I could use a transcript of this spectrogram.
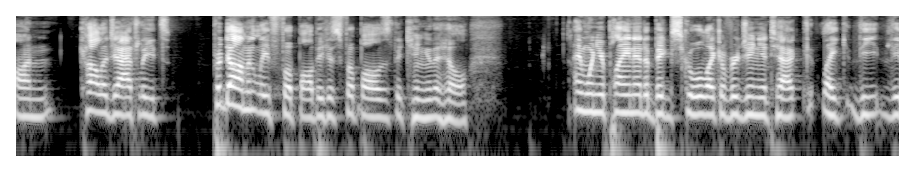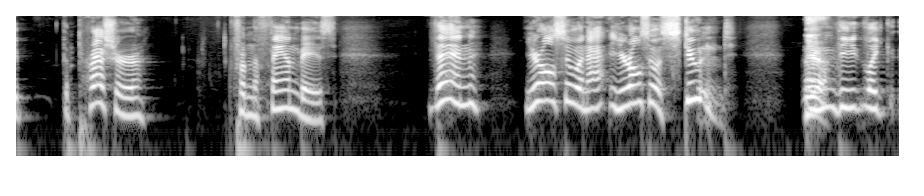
on college athletes, predominantly football because football is the king of the hill. And when you're playing at a big school like a Virginia Tech, like the the the pressure from the fan base, then you're also an a- you're also a student. Yeah. And the like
